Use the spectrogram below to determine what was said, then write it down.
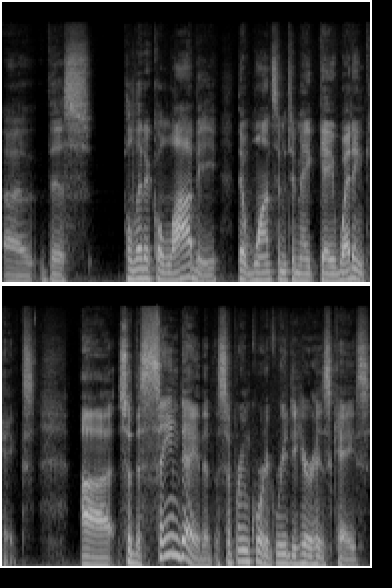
uh, this political lobby that wants him to make gay wedding cakes. Uh, so the same day that the Supreme Court agreed to hear his case,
